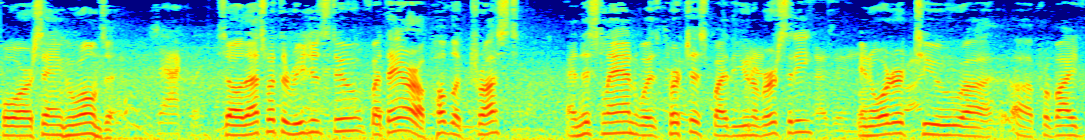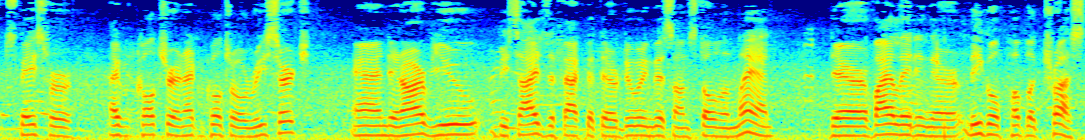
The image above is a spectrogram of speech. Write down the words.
for saying who owns it. exactly. So that's what the regents do, but they are a public trust, and this land was purchased by the university in order to uh, uh, provide space for agriculture and agricultural research. And in our view, besides the fact that they're doing this on stolen land, they're violating their legal public trust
